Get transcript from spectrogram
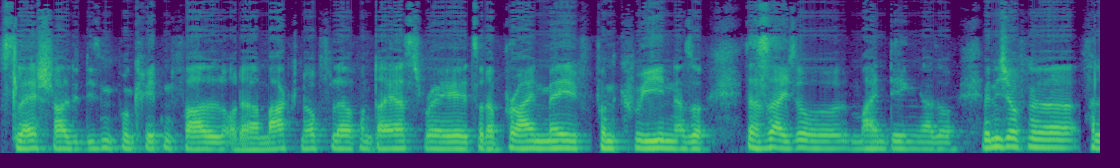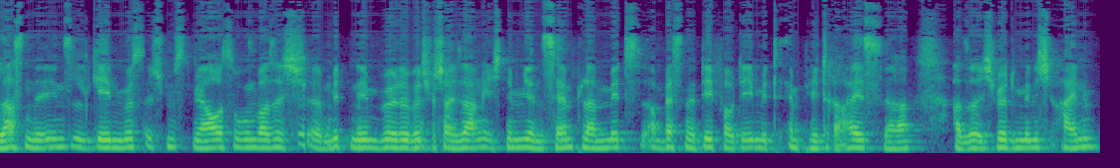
Slash halt in diesem konkreten Fall oder Mark Knopfler von Dire Straits oder Brian May von Queen. Also das ist eigentlich so mein Ding. Also wenn ich auf eine verlassene Insel gehen müsste, ich müsste mir aussuchen, was ich äh, mitnehmen würde, würde ich wahrscheinlich sagen, ich nehme mir einen Sampler mit, am besten eine DVD mit MP3s. Ja. Also ich würde mir nicht ein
